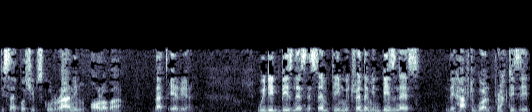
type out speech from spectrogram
discipleship school running all over that area. We did business, the same thing. We train them in business. They have to go and practice it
